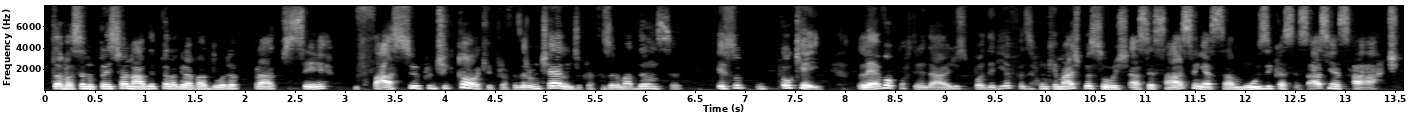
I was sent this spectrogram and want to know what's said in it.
estava sendo pressionada pela gravadora para ser fácil para o TikTok, para fazer um challenge, para fazer uma dança. Isso, ok, leva a oportunidade, isso poderia fazer com que mais pessoas acessassem essa música, acessassem essa arte,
